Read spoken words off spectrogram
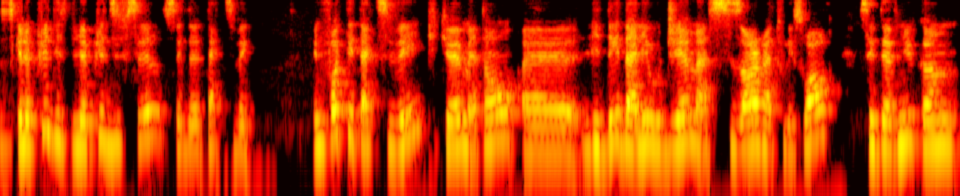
Parce que le plus, le plus difficile, c'est de t'activer. Une fois que tu es activé, puis que, mettons, euh, l'idée d'aller au gym à 6 heures à tous les soirs, c'est devenu comme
